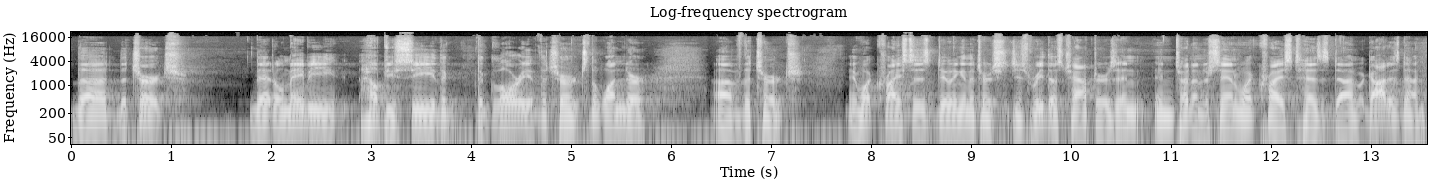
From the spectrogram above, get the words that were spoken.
the the church that'll maybe help you see the the glory of the church, the wonder of the church, and what Christ is doing in the church, just read those chapters and and try to understand what Christ has done, what God has done.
